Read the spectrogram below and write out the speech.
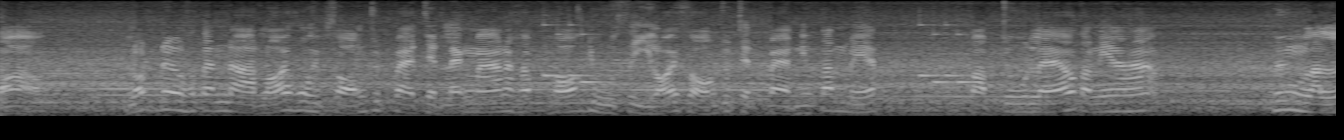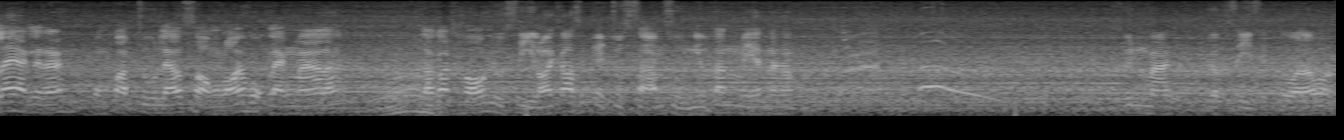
ว้าว รถเดาร์ด162.87 แรงม้านะครับทอกอยู่ 402.78 นิวตันเมตร ปรับจูนแล้วตอนนี้นะฮะเพิ่งรันแรกเลยนะ ผมปรับจูนแล้ว 206 แรงม้าแล้ว แล้วก็ทองอยู่ 491.30 นิวตันเมตรนะครับ ขึ้นมาเกือบ 40 ตัวแล้วอะ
